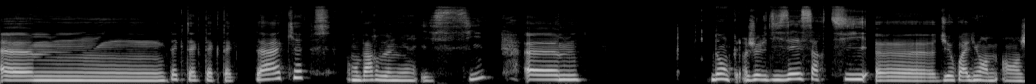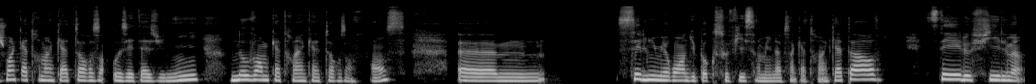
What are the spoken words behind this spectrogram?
Euh, tac, tac, tac, tac, tac. On va revenir ici. Donc, je le disais, sortie euh, du Roi Lion en, juin 94 aux États-Unis, novembre 94 en France. Euh, c'est le numéro un du box-office en 1994. C'est le film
